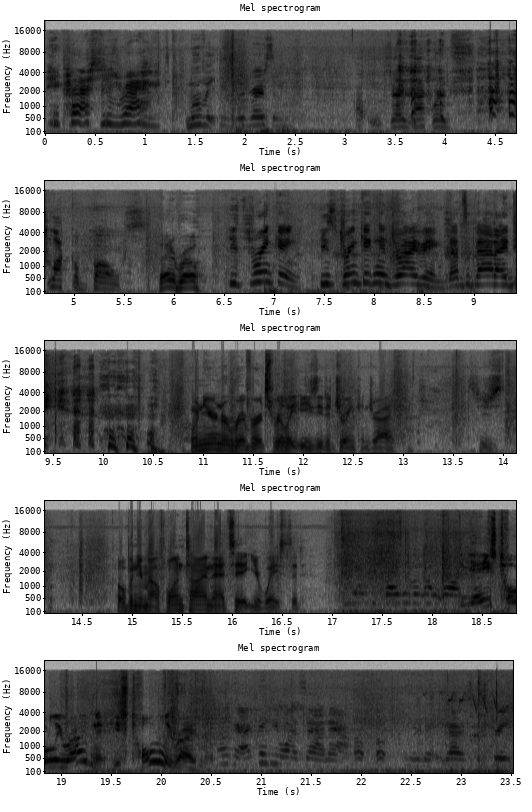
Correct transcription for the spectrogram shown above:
He crashed his raft. Move it. Reverse him. Oh, he's right backwards. Luck a boss. Later, bro. He's drinking. He's drinking and driving. That's a bad idea. When you're in a river, it's really easy to drink and drive. So you just open your mouth one time, that's it, you're wasted. Yeah, he's totally riding it. He's totally riding it. Okay, I think he wants that now. Oh, oh, you got- you got us discreet.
